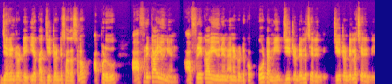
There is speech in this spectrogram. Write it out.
జరిగినటువంటి ఈ యొక్క జీ20 సదస్సులో అప్పుడు ఆఫ్రికా యూనియన్, ఆఫ్రికా యూనియన్ అనేటువంటి ఒక కూటమి జీ20లో చేరింది. జీ20లో చేరింది.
